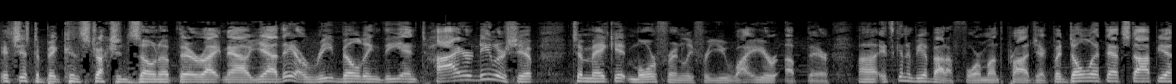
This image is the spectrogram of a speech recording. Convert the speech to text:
it's just a big construction zone up there right now. Yeah, they are rebuilding the entire dealership to make it more friendly for you while you're up there. Uh, it's going to be about a four month project, but don't let that stop you.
